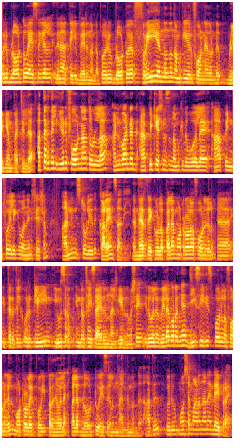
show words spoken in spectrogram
ഒരു ബ്ലോട്ട് വൈസുകൾ ഇതിനകത്തേക്ക് വരുന്നുണ്ട്. അപ്പോൾ ഒരു ബ്ലോട്ട് വെയർ ഫ്രീ എന്നൊന്നും നമുക്ക് ഈ ഒരു ഫോണിനെ അതുകൊണ്ട് വിളിക്കാൻ പറ്റില്ല. അത്തരത്തിൽ ഈ ഒരു ഫോണിനകത്തുള്ള അൺവാണ്ടഡ് ആപ്ലിക്കേഷൻസ് നമുക്ക് ഇതുപോലെ ആപ്പ് ഇൻഫോയിലേക്ക് വന്നതിന് ശേഷം അൺഇൻസ്റ്റാൾ ചെയ്ത് കളയാൻ സാധിക്കും. നേരത്തേക്കുള്ള പല മോട്ടോറോള ഫോണുകളും ഇത്തരത്തിൽ ഒരു ക്ലീൻ യൂസർ ഇന്റർഫേസ് ആയിരുന്നു നൽകിയിരുന്നത്. പക്ഷേ ഇതുപോലെ വില കുറഞ്ഞ ജി സീരീസ് പോലുള്ള ഫോണുകൾ മോട്ടോറോള ഈ പറഞ്ഞ പോലെ പല ബ്ലോട്ട് വൈസുകളും നൽകുന്നുണ്ട്. അത് ഒരു മോശമാണെന്നാണ് എന്റെ അഭിപ്രായം.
